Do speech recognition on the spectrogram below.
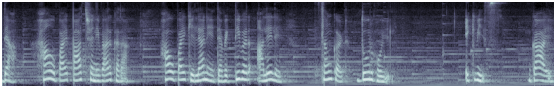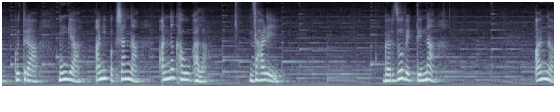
द्या. हा उपाय पाच शनिवार करा. हा उपाय केल्याने त्या व्यक्तीवर आलेले संकट दूर होईल. एकवीस. गाय कुत्रा मुंग्या आणि पक्ष्यांना अन्न खाऊ घाला. झाडे. गरजू व्यक्तींना अन्न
